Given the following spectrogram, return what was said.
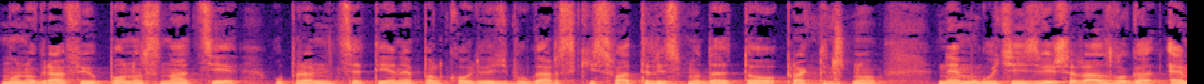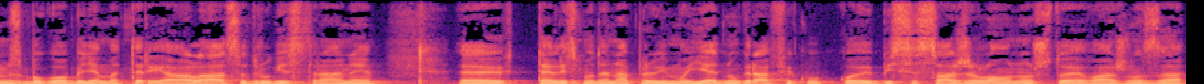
monografiju Ponos nacije upravnice Tijene Palkovljević-Bugarski, shvatili smo da je to praktično nemoguće iz više razloga, M zbog obilja materijala, a sa druge strane e, hteli smo da napravimo jednu grafiku kojoj bi se sažalo ono što je važno za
